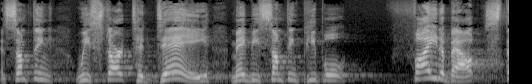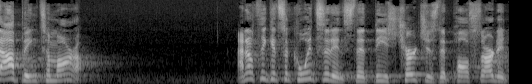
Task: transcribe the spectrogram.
And something we start today may be something people fight about stopping tomorrow. I don't think it's a coincidence that these churches that Paul started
